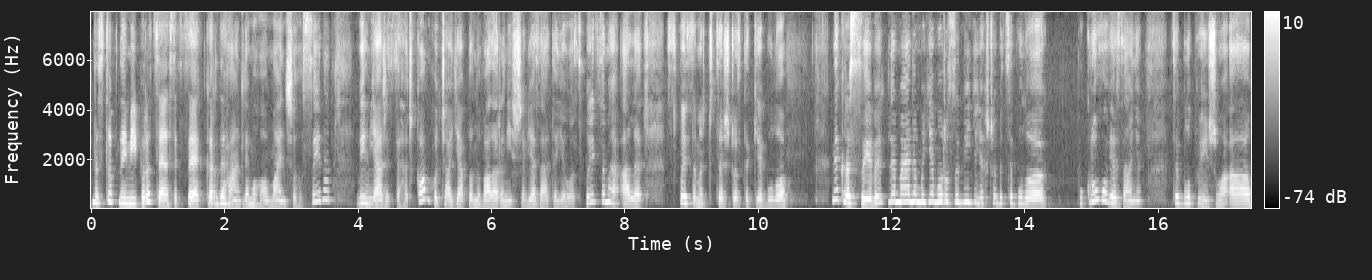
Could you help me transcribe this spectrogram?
Наступний мій процес це кардиган для мого меншого сина. Він в'яжеться гачком, хоча я планувала раніше в'язати його спицями, але спицями це щось таке було некрасиве для мене, моєму розумінні. Якщо б це було по кругу в'язання, це було по-іншому. А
